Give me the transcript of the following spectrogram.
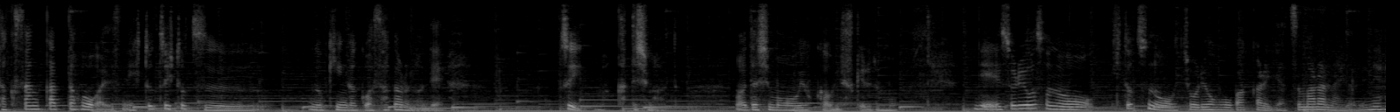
たくさん買った方がですね一つ一つの金額は下がるのでつい買ってしまうと、まあ、私もよく買うんですけれども。でそれをその一つの調理法ばっかりで集まらないのでね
